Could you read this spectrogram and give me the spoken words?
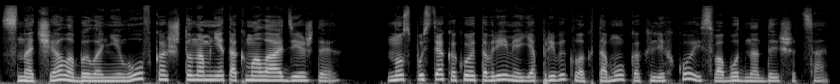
Сначала было неловко, что на мне так мало одежды, но спустя какое-то время я привыкла к тому, как легко и свободно дышится.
